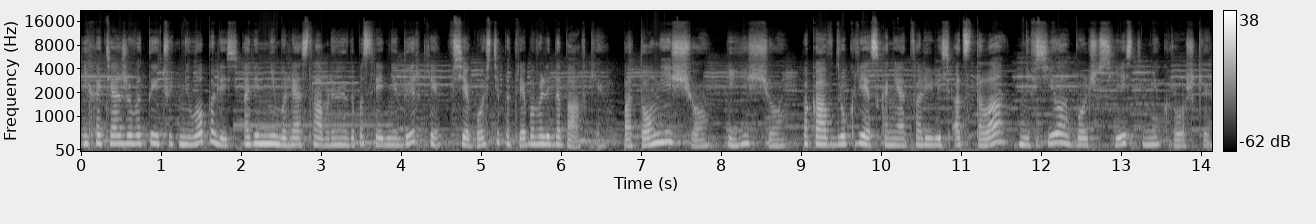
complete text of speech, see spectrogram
И хотя животы чуть не лопались, а ремни были ослаблены до последней дырки, все гости потребовали добавки. Потом еще и еще, пока вдруг резко не отвалились от стола, не в силах больше съесть ни крошки.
